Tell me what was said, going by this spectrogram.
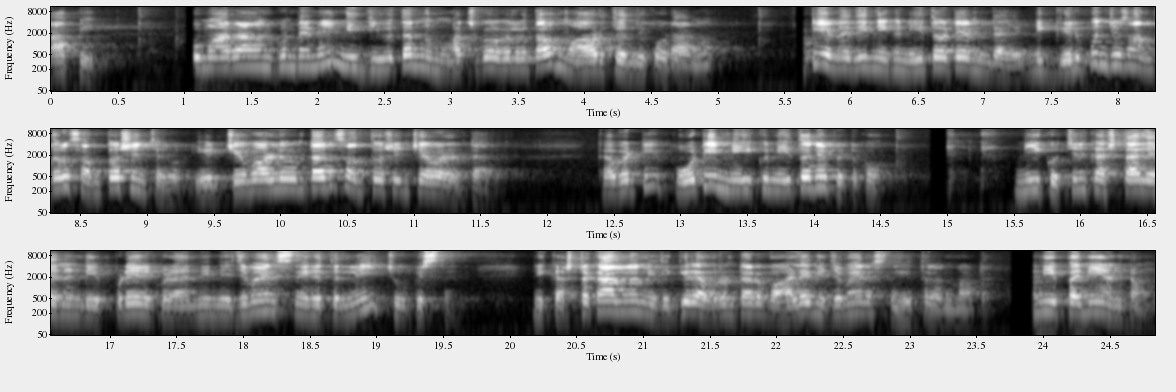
ఆపి. నువ్వు మారాలనుకుంటేనే నీ జీవితం నువ్వు మార్చుకోగలుగుతావు. మారుతుంది కూడాను. పోటీ అనేది నీకు నీతోటే ఉండాలి. నీ గెలుపుని చూసి అందరూ సంతోషించరు. ఏడ్చేవాళ్ళు ఉంటారు సంతోషించేవాళ్ళు ఉంటారు. కాబట్టి పోటీ నీకు నీతోనే పెట్టుకో. నీకు వచ్చిన కష్టాలేనండి ఎప్పుడైనా కూడా నీ నిజమైన స్నేహితుల్ని చూపిస్తాయి. నీ కష్టకాలంలో నీ దగ్గర ఎవరుంటారో వాళ్ళే నిజమైన స్నేహితులు అనమాట పని పని అంటాం.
